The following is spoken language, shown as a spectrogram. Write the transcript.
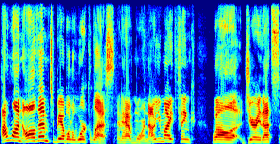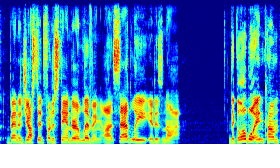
I want all them to be able to work less and have more. Now you might think, well, Jerry, that's been adjusted for the standard of living. Uh, sadly, it is not. The global income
